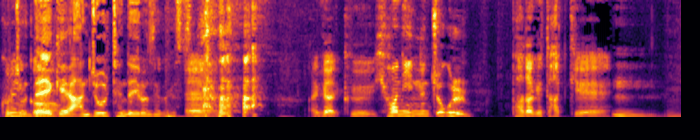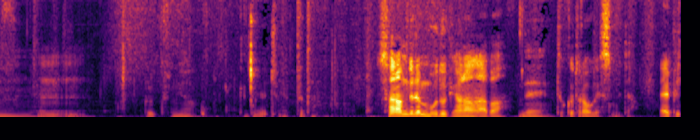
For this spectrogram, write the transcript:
그러니까 내게 안 좋을 텐데 이런 생각 했어요. 예. 아니, 그러니까 그 현이 있는 쪽을 바닥에 닿게 음, 음, 음, 음. 그렇군요. 그게 좀 예쁘다. 사람들은 모두 변하나 봐. 네. 듣고 돌아오겠습니다. LP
